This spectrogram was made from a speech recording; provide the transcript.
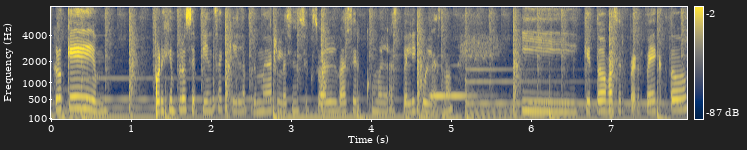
Creo que, por ejemplo, se piensa que la primera relación sexual va a ser como en las películas, ¿no? Y que todo va a ser perfecto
